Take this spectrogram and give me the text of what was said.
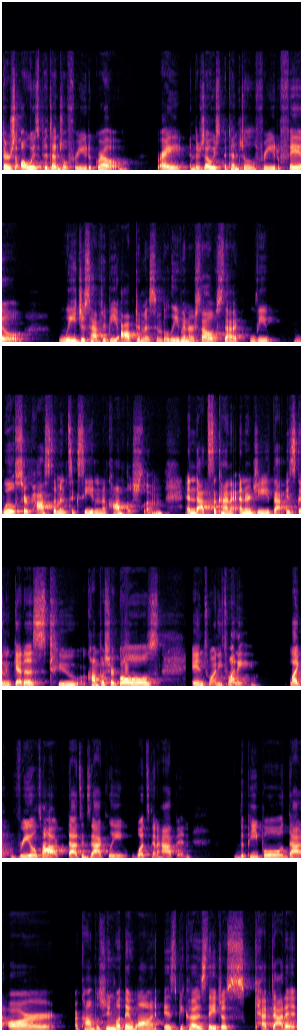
there's always potential for you to grow right and there's always potential for you to fail we just have to be optimists and believe in ourselves that we will surpass them and succeed and accomplish them. And that's the kind of energy that is going to get us to accomplish our goals in 2020. Like real talk, that's exactly what's going to happen. The people that are accomplishing what they want is because they just kept at it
